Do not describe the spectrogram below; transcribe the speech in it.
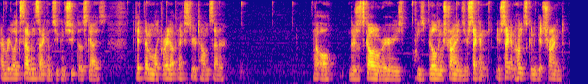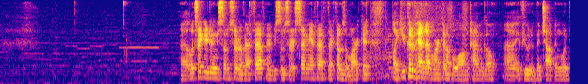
Every, like, seven seconds you can shoot those guys. Get them, like, right up next to your town center. Uh-oh. There's a scout over here. He's he's building shrines. Your second your second hunt's gonna get shrined. Uh, it looks like you're doing some sort of FF, maybe some sort of semi-FF. There comes a market. Like, you could have had that market up a long time ago uh, if you would have been chopping wood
